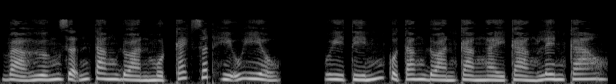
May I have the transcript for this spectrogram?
và hướng dẫn tăng đoàn một cách rất hữu hiệu. Uy tín của tăng đoàn càng ngày càng lên cao.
